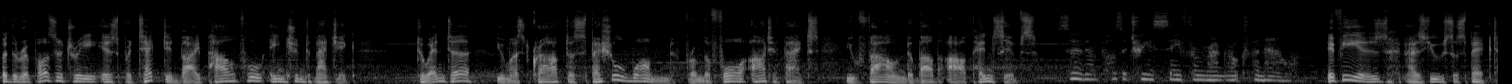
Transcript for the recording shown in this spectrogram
But the repository is protected by powerful ancient magic. To enter, you must craft a special wand from the four artifacts you found above our pensieves. So the repository is safe from Ranrock for now. If he is, as you suspect,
